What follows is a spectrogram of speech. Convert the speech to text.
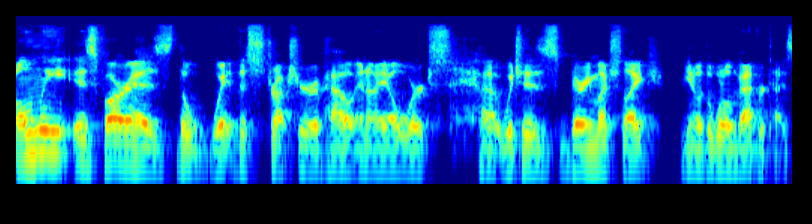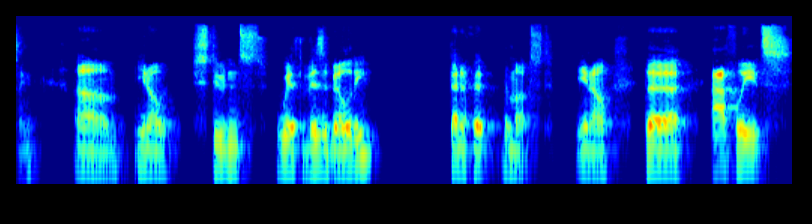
only as far as the way the structure of how NIL works, uh, which is very much like you know the world of advertising. Um, you know, students with visibility benefit the most. You know, the athletes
